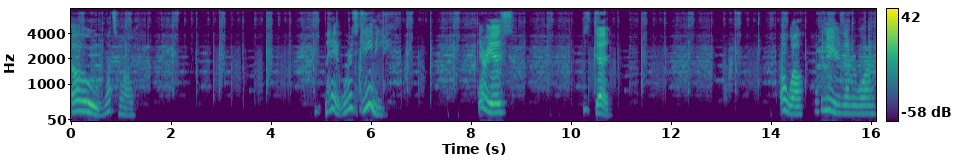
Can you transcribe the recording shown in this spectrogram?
Oh, that's why. Hey, where's Gamey? There he is. He's dead. Oh well. Happy New Year's, everyone.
